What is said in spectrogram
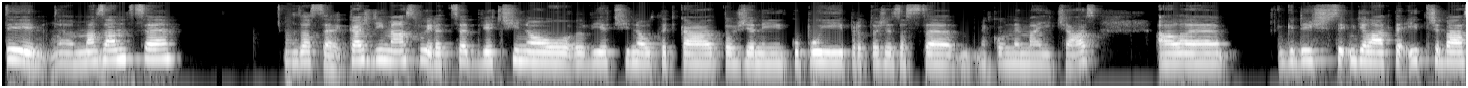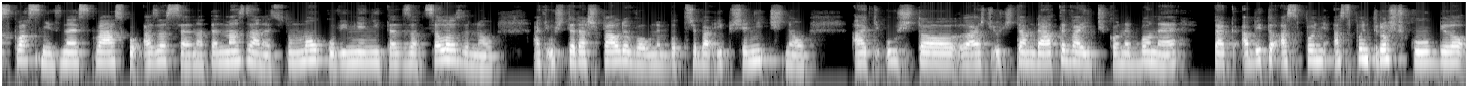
Ty eh, mazance zase každý má svůj recept, většinou, většinou teďka to ženy kupují, protože zase jako nemají čas, ale když si uděláte i třeba z kvasnic, ne z kvásku a zase na ten mazanec, tu mouku vyměníte za celozrnou, ať už teda špaldovou nebo třeba i pšeničnou, ať už, to, ať už tam dáte vajíčko nebo ne, tak aby to aspoň, aspoň trošku bylo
